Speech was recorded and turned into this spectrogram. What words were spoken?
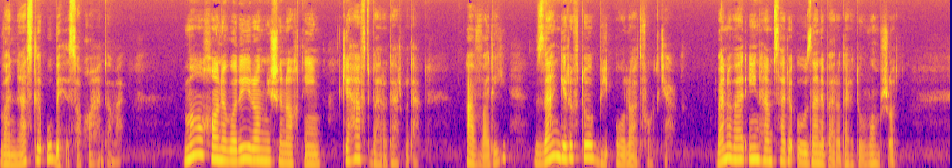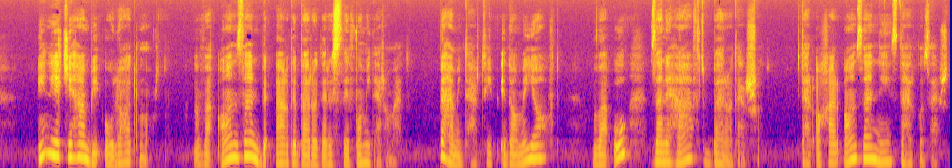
و نسل او به حساب خواهند آمد ما خانواده ای را می شناختیم که هفت برادر بودند اولی زن گرفت و بی اولاد فوت کرد بنابراین همسر او زن برادر دوم شد این یکی هم بی اولاد مرد و آن زن به عقد برادر سومی درآمد به همین ترتیب ادامه یافت و او زن هفت برادر شد. در آخر آن زن نیز درگذشت.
